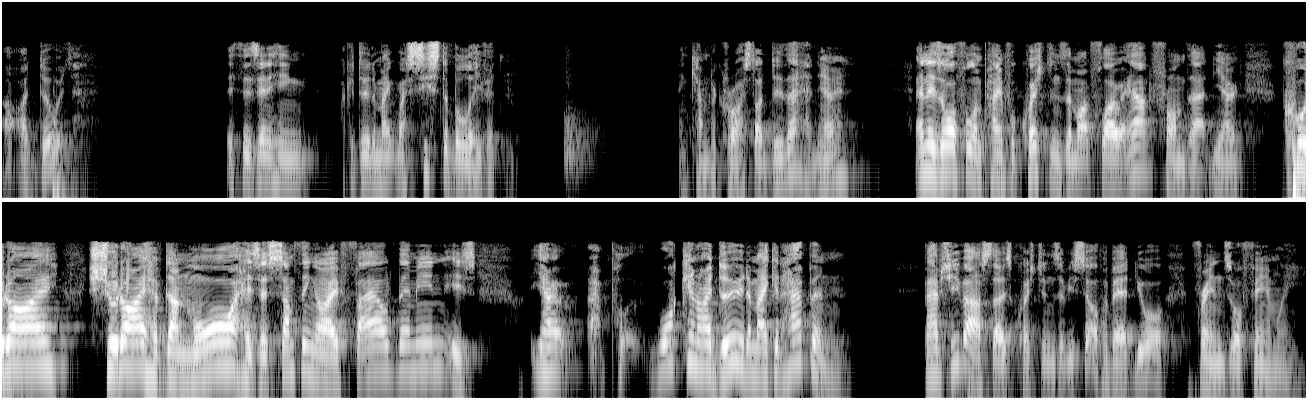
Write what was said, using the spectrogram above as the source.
uh, I'd do it. If there's anything I could do to make my sister believe it and come to Christ, I'd do that, you know. And there's awful and painful questions that might flow out from that. You know, could I, should I have done more? Has there something I failed them in? Is, you know, what can I do to make it happen? Perhaps you've asked those questions of yourself about your friends or family.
